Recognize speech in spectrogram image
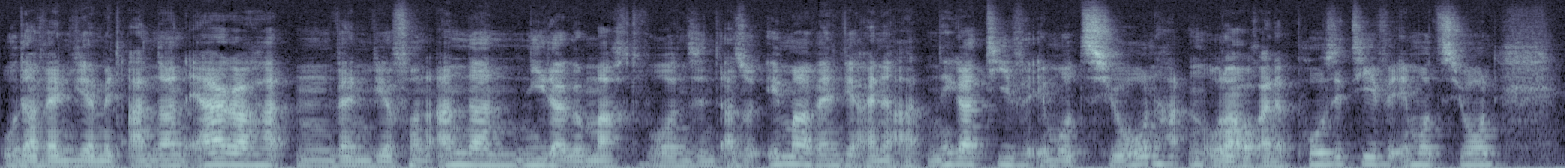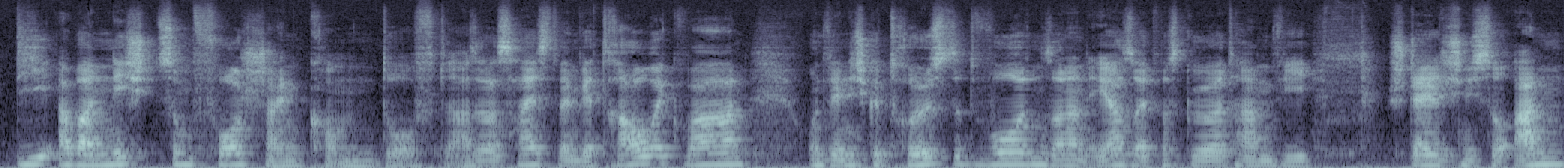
oder wenn wir mit anderen Ärger hatten, wenn wir von anderen niedergemacht worden sind. Also immer, wenn wir eine Art negative Emotion hatten oder auch eine positive Emotion, die aber nicht zum Vorschein kommen durfte. Also das heißt, wenn wir traurig waren und wir nicht getröstet wurden, sondern eher so etwas gehört haben wie stell dich nicht so an,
